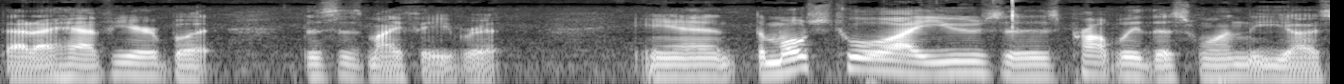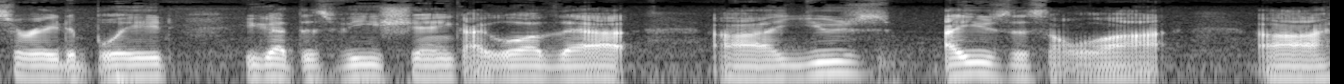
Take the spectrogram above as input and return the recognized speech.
that I have here, but this is my favorite. And the most tool I use is probably this one, the uh, serrated blade. You got this V shank, I love that. Uh, use I use this a lot, uh,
